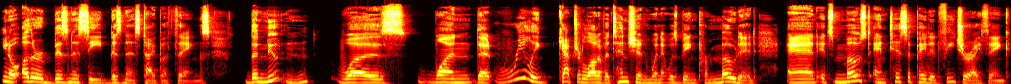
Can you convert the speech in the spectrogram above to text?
you know other businessy business type of things. The Newton was one that really captured a lot of attention when it was being promoted, and its most anticipated feature, I think,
